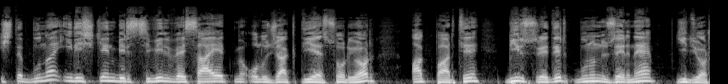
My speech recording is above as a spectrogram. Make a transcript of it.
İşte buna ilişkin bir sivil vesayet mi olacak diye soruyor. AK Parti bir süredir bunun üzerine gidiyor.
